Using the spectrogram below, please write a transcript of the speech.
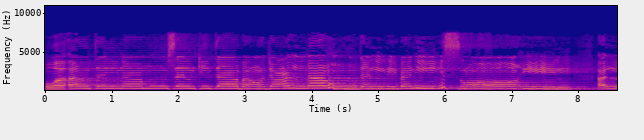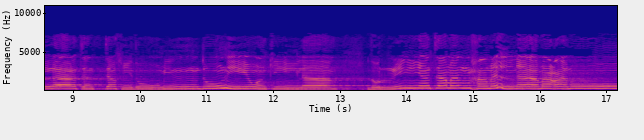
وآتينا موسى الكتاب وجعلناه هدى لبني إسرائيل ألا تتخذوا من دوني وكيلا. ذرية من حملنا مع نور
